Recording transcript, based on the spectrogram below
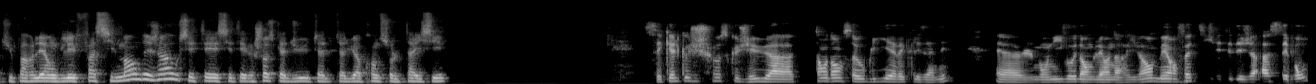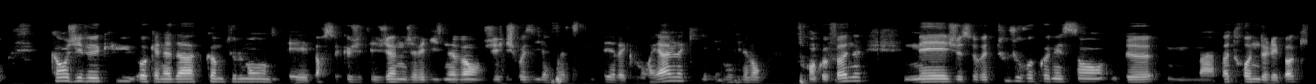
tu parlais anglais facilement déjà ou c'était quelque chose que tu as, as, dû apprendre sur le tas ici? C'est quelque chose que j'ai eu à, tendance à oublier avec les années, euh, mon niveau d'anglais en arrivant, mais en fait, il était déjà assez bon. Quand j'ai vécu au Canada, comme tout le monde, et parce que j'étais jeune, j'avais 19 ans, j'ai choisi la facilité avec Montréal, qui est bien évidemment francophone, mais je serai toujours reconnaissant de ma patronne de l'époque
